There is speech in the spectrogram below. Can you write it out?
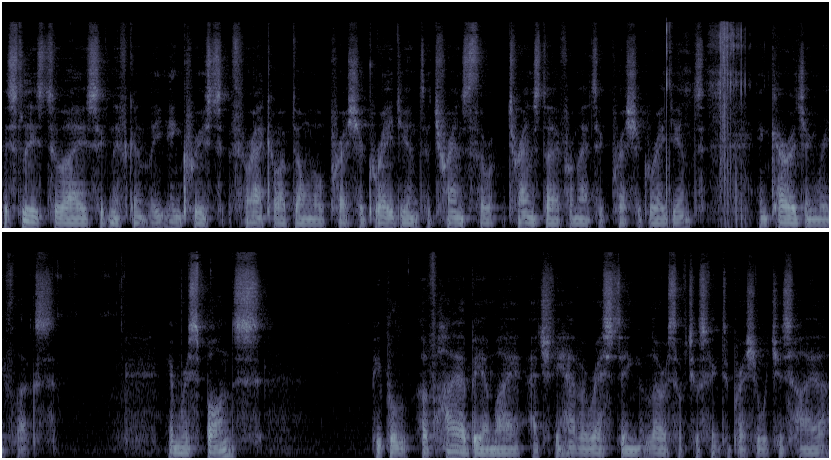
This leads to a significantly increased thoracoabdominal pressure gradient, a trans- transdiaphragmatic pressure gradient, encouraging reflux. In response, people of higher BMI actually have a resting lower esophageal sphincter pressure, which is higher.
